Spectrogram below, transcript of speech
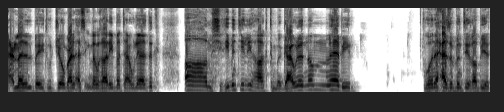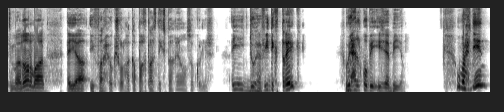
أعمال البيت وتجاوب على الأسئلة الغريبة تاع ولادك. آه ماشي غير بنتي اللي هاك تما كاع ولادنا مهابيل. وأنا حاسب بنتي غبية تما normal. ايا يفرحوك شغل هكا partage d'expérience وكلش. ايا يدوها في ديك الطريق ويعلقوا بإيجابية. وواحدين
